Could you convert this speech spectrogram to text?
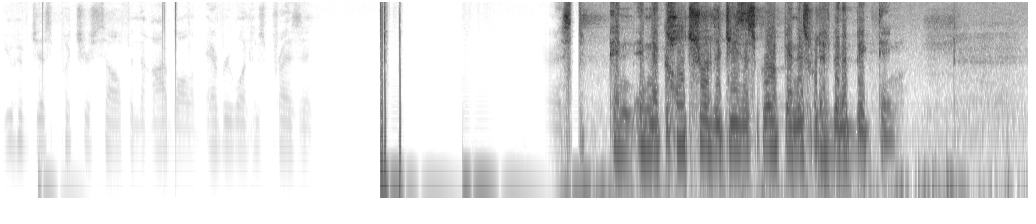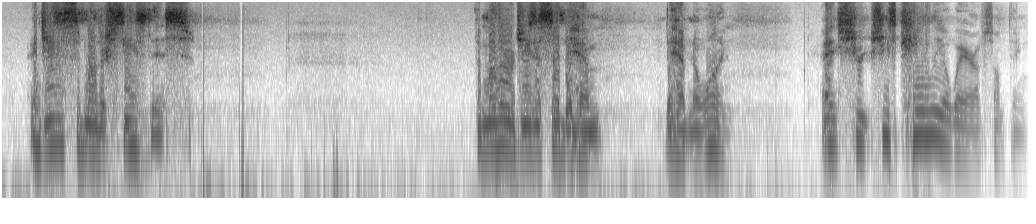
you have just put yourself in the eyeball of everyone who's present. And in the culture that Jesus grew up in, this would have been a big thing. And Jesus' mother sees this. The mother of Jesus said to him, they have no wine. And she, she's keenly aware of something.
